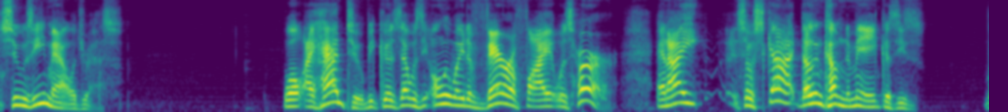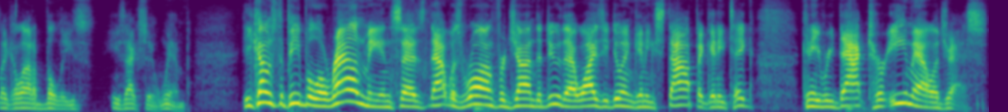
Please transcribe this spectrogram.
Sue's email address. Well, I had to because that was the only way to verify it was her. And I, so Scott doesn't come to me because he's like a lot of bullies. He's actually a wimp. He comes to people around me and says, that was wrong for John to do that. Why is he doing? Can he stop it? Can he take, can he redact her email address?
